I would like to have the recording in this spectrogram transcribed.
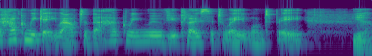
how can we get you out of that how can we move you closer to where you want to be yeah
